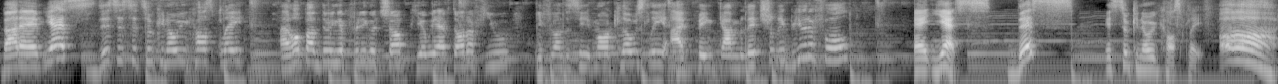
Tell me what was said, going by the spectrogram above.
But um, yes, this is the Tsukinogi cosplay. I hope I'm doing a pretty good job. Here we have other view. If you want to see it more closely, I think I'm literally beautiful. Uh, yes, this is Tsukinogi cosplay. Oh,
